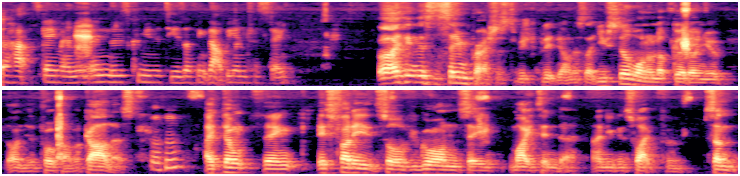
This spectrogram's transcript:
perhaps gay men in those communities? I think that would be interesting. Well, I think there's the same pressures to be completely honest. Like you still want to look good on your on your profile regardless. hmm I don't think it's funny. Sort of, you go on say my Tinder and you can swipe for some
